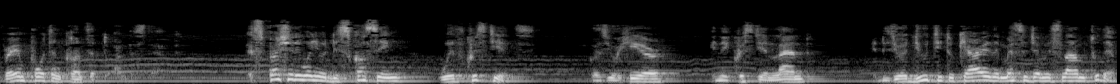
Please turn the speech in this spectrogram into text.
Very important concept to understand. Especially when you're discussing with Christians. Because you're here in a Christian land it is your duty to carry the message of Islam to them.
